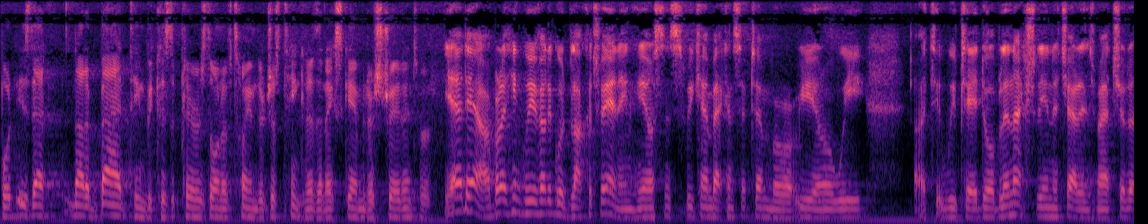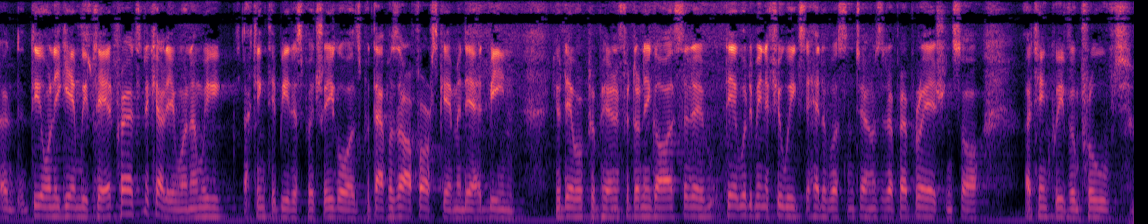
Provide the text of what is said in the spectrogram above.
But is that not a bad thing because the players don't have time? They're just thinking of the next game and they're straight into it. Yeah, they are. But I think we've had a good block of training. You know, since we came back in September, you know, we we played Dublin actually in a challenge match. Uh, the only game we played prior to the Kerry one, and we I think they beat us by three goals. But that was our first game, and they had been, you know, they were preparing for Donegal, so they, they would have been a few weeks ahead of us in terms of their preparation. So I think we've improved.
